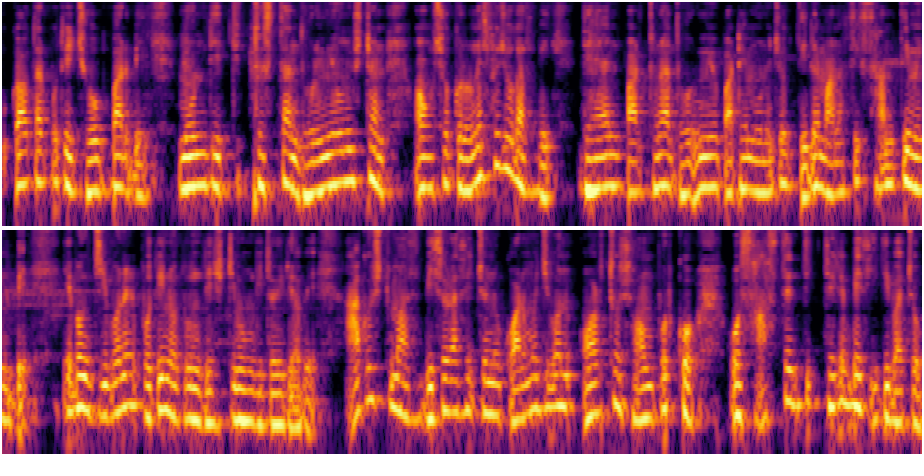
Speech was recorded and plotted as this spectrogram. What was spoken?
আধ্যাত্মিকতার প্রতি ঝোঁক বাড়বে, মন্দির, তীর্থস্থান, ধর্মীয় অনুষ্ঠান অংশগ্রহণের সুযোগ আসবে। ধ্যান, প্রার্থনা, ধর্মীয় পাঠে মনোযোগ দিলে মানসিক শান্তি মিলবে এবং জীবনের প্রতি নতুন দৃষ্টিভঙ্গি তৈরি হবে। আগস্ট মাস বিশ্বরাশির জন্য কর্মজীবন, অর্থ, সম্পর্ক ও স্বাস্থ্যের দিক থেকে বেশ ইতিবাচক।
